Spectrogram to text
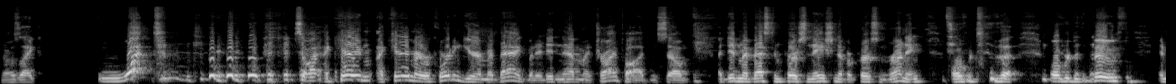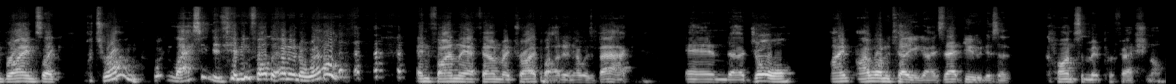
And I was like, What? so I, I carried I carried my recording gear in my bag, but I didn't have my tripod. And so I did my best impersonation of a person running over to the over to the booth. And Brian's like, What's wrong? What, Lassie, did Timmy fall down in a well? And finally I found my tripod and I was back. And uh, Joel, I, I want to tell you guys that dude is a consummate professional.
